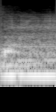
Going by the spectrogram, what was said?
么？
